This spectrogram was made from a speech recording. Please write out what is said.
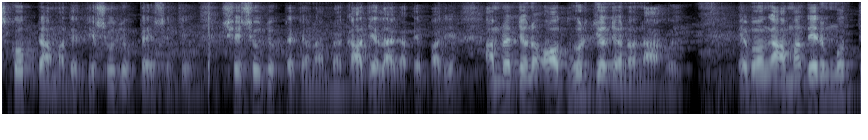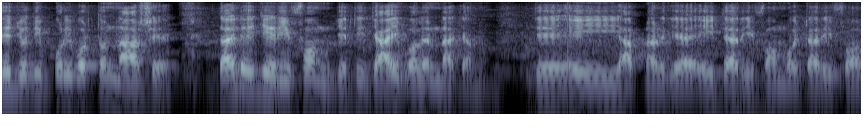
স্কোপটা আমাদের যে সুযোগটা এসেছে সেই সুযোগটা যেন আমরা কাজে লাগাতে পারি, আমরা যেন অধৈর্য যেন না হই এবং আমাদের মধ্যে যদি পরিবর্তন না আসে তাহলে এই যে রিফর্ম যেটি যাই বলেন না কেন, যে এই আপনার এইটা রিফর্ম ওইটা রিফর্ম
